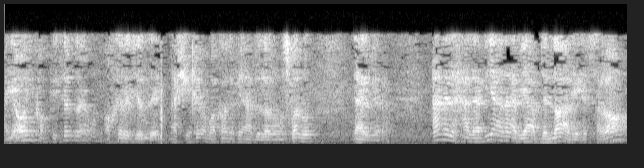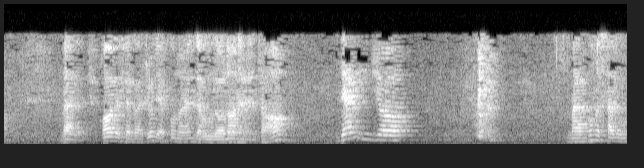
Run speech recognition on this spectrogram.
اگه آقای کامپیوتر داره اون آخر جلد مشیخه و مکان فی عبدالله ابن مسکان رو در بیارم. ان الحلبی ان ابی عبدالله علیه السلام. بله. قال فرجل یکون عنده لونان من در اینجا مرحوم صدوق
